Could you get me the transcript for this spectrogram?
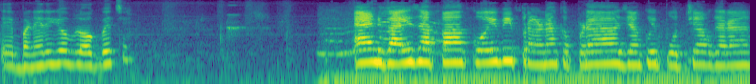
ਤੇ ਬਣੇ ਰਹੀਓ ਵਲੌਗ ਵਿੱਚ। ਐਂਡ ਗਾਇਜ਼ ਆਪਾਂ ਕੋਈ ਵੀ ਪੁਰਾਣਾ ਕੱਪੜਾ ਜਾਂ ਕੋਈ ਪੋਚਾ ਵਗੈਰਾ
